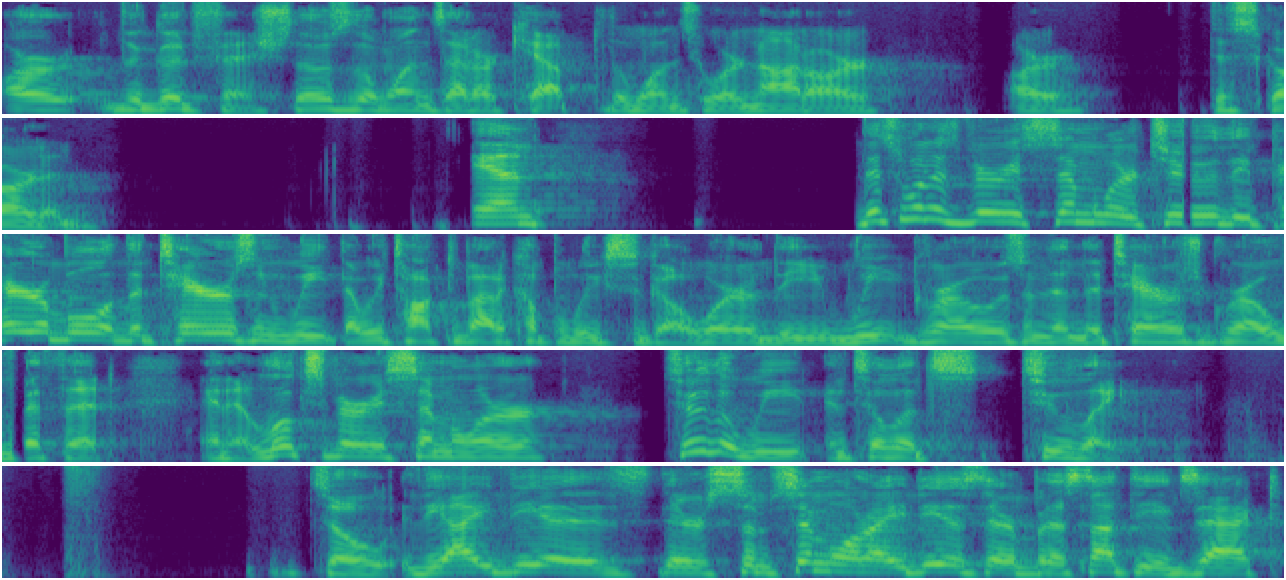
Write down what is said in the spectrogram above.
are the good fish. Those are the ones that are kept. The ones who are not are, are discarded. And this one is very similar to the parable of the tares and wheat that we talked about a couple weeks ago, where the wheat grows and then the tares grow with it. And it looks very similar to the wheat until it's too late. So the idea is there's some similar ideas there, but it's not the exact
